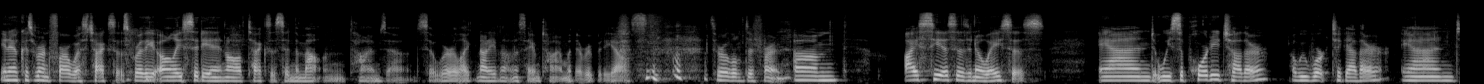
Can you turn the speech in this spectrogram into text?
you know, because we're in far west Texas. We're the only city in all of Texas in the mountain time zone. So we're like not even on the same time with everybody else. so we're a little different. Um, I see us as an oasis, and we support each other. uh, We work together, and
